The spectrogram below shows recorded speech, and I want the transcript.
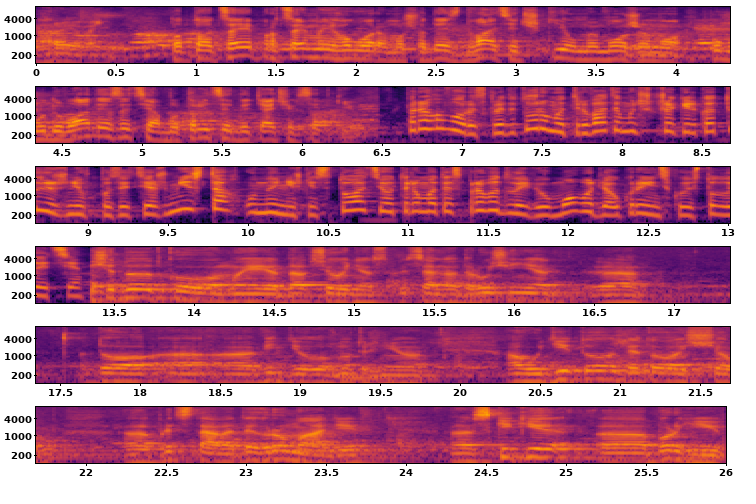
гривень. Тобто, це про це ми і говоримо, що десь 20 шкіл ми можемо побудувати за ці або 30 дитячих садків. Переговори з кредиторами триватимуть ще кілька тижнів. Позиція ж міста у нинішній ситуації отримати справедливі умови для української столиці. Ще додатково ми дав сьогодні спеціальне доручення е, до е, е, відділу внутрішнього аудиту для того, щоб е, представити громаді, скільки боргів,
